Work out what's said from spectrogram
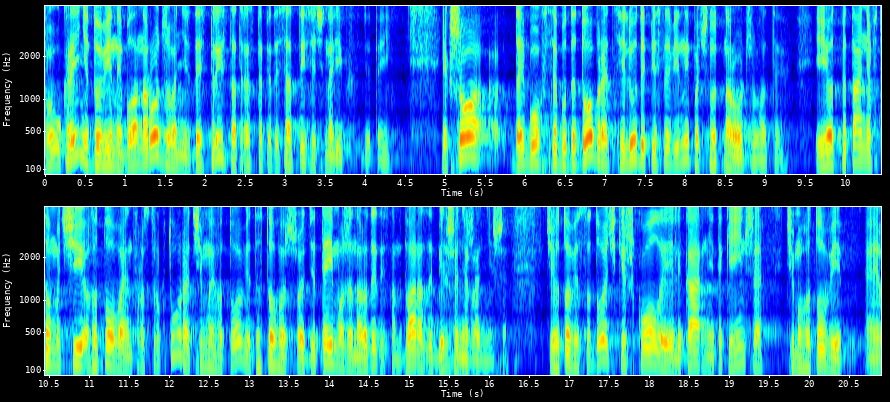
в Україні до війни була народжуваність десь 300-350 тисяч на рік дітей. Якщо, дай Бог, все буде добре, ці люди після війни почнуть народжувати. І от питання в тому, чи готова інфраструктура, чи ми готові до того, що дітей може народитись там в два рази більше, ніж раніше. Чи готові садочки, школи, лікарні і таке інше, чи ми готові, е,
